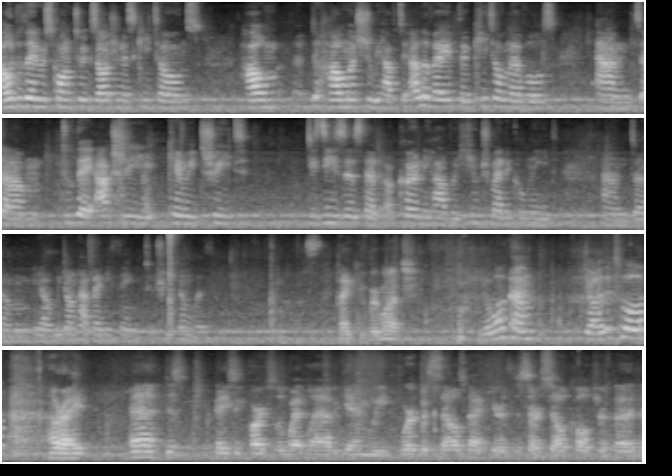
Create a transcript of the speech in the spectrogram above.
how do they respond to exogenous ketones, how, how much do we have to elevate the ketone levels, and um, do they actually, can we treat diseases that currently have a huge medical need and um, yeah, we don't have anything to treat them with. Thank you very much. You're welcome. Enjoy the tour. All right. Eh, just basic parts of the wet lab. Again, we work with cells back here. This is our cell culture hood,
